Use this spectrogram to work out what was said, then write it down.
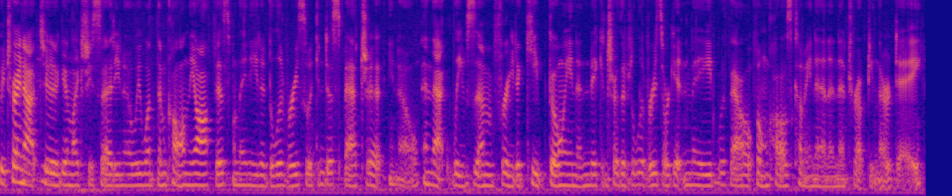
We try not to, again, like she said, you know, we want them calling the office when they need a delivery so we can dispatch it, you know, and that leaves them free to keep going and making sure the deliveries are getting made without phone calls coming in and interrupting their day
